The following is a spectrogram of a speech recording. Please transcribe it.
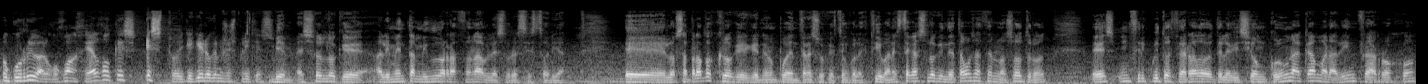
ocurrió algo, Juanje, algo que es esto y que quiero que nos expliques. Bien, eso es lo que alimenta mi duda razonable sobre esta historia. Eh, los aparatos creo que, que no pueden tener su gestión colectiva. En este caso lo que intentamos hacer nosotros es un circuito cerrado de televisión con una cámara de infrarrojo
